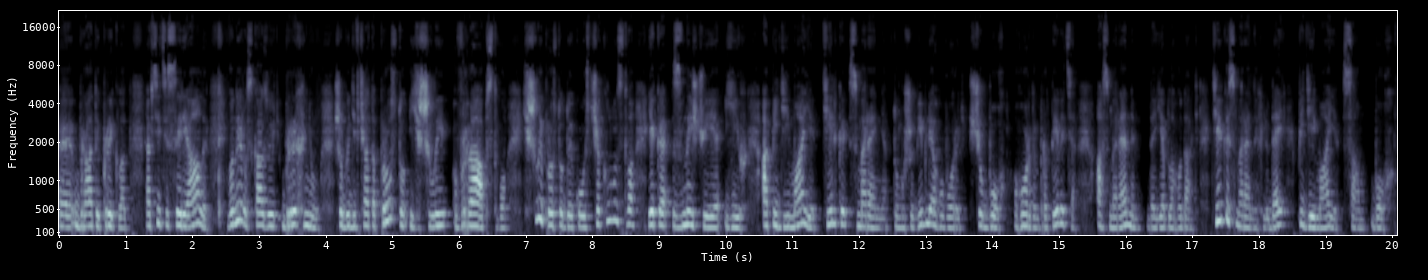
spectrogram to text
е, брати приклад. А всі ці серіали вони розказують брехню, щоб дівчата просто йшли в рабство, йшли просто до якогось чаклунства, яке знищує їх, а підіймає тільки смирення. Тому що Біблія говорить, що Бог гордим противиться, а смиренним дає благодать. Тільки смиренних людей підіймає сам Бог.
